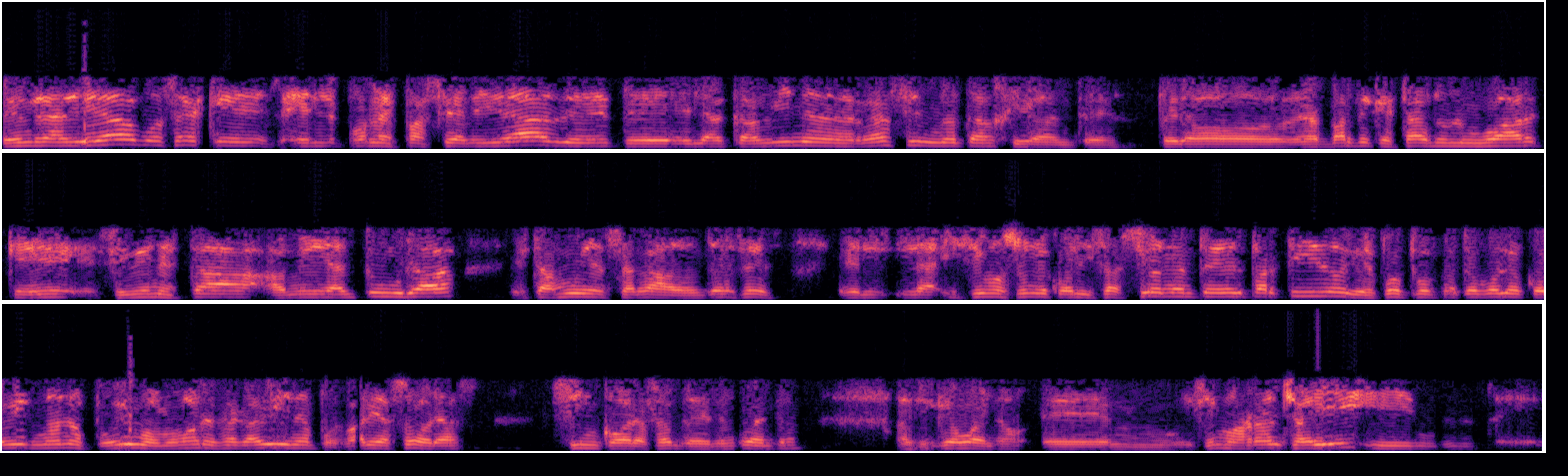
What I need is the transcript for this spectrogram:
En realidad, vos sabés que el, por la espacialidad de, la cabina de Racing no tan gigante, pero aparte que está en un lugar que, si bien está a media altura, está muy encerrado. Entonces, el, la, hicimos una ecualización antes del partido y después por protocolo COVID no nos pudimos mover esa cabina por varias horas, cinco horas antes del encuentro. Así que bueno, eh, hicimos rancho ahí y eh,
